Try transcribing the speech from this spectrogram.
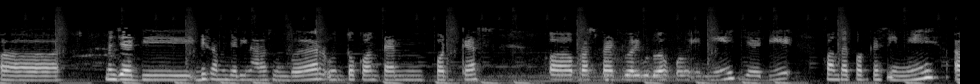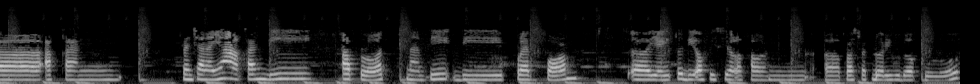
uh, menjadi bisa menjadi narasumber untuk konten podcast uh, Prospek 2020 ini. Jadi konten podcast ini uh, akan rencananya akan di-upload nanti di platform uh, yaitu di official account uh, Prospek 2020.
